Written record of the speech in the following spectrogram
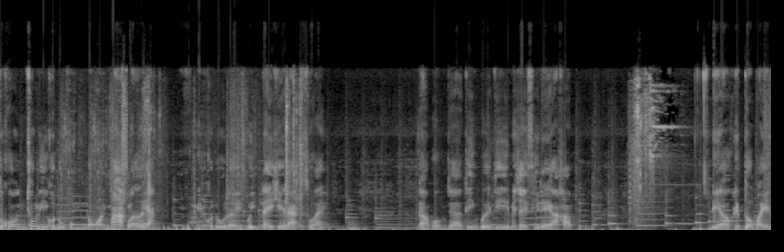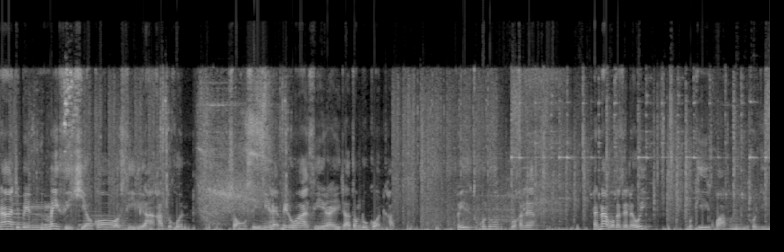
ทุกคนช่วงนี้คนดูผมน้อยมากเลยอะไม่มีคนดูเลยอุ้ยได้เคแล้วสวยอ่าผมจะทิ้งปืนที่ไม่ใช่สีแดงครับ เดี๋ยวคลิปต่อไปน่าจะเป็นไม่สีเขียวก็สีเหลืองครับทุกคนสองสีนี่แหละไม่รู้ว่าสีอะไรเดี๋ยวต้องดูก่อนครับเฮ้ยทุกคนดูบวกกันเลยด้านหน้าบวกกันเสร็จแล้วอุ้ยเมื่อกี้ขวามือมีคนยิง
